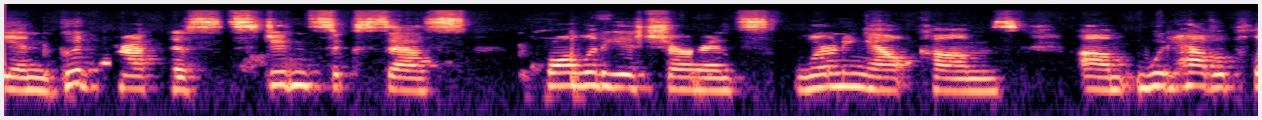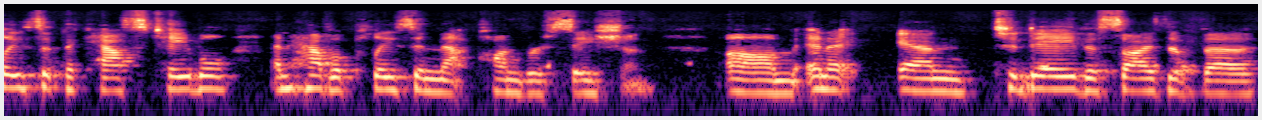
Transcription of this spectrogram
in good practice, student success, quality assurance, learning outcomes um, would have a place at the CAS table and have a place in that conversation. Um, and and today, the size of the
